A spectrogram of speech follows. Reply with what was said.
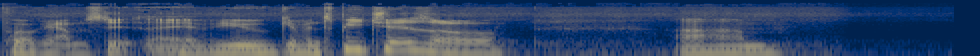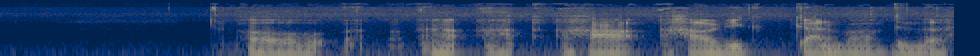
programs? Have you given speeches or? Um, or uh, how how have you got involved in the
